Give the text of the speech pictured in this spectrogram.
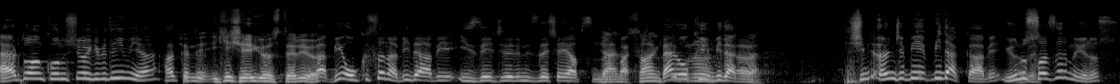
Erdoğan konuşuyor gibi değil mi ya? Hakikaten. Şimdi iki şeyi gösteriyor. Ya bir okusana bir daha bir izleyicilerimiz de şey yapsınlar. Yani Bak, sanki ben bunu- okuyayım bir dakika. Evet. Şimdi önce bir bir dakika abi. Yunus hazır mı Yunus?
